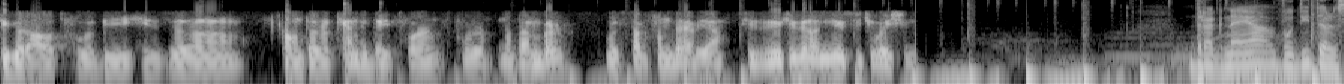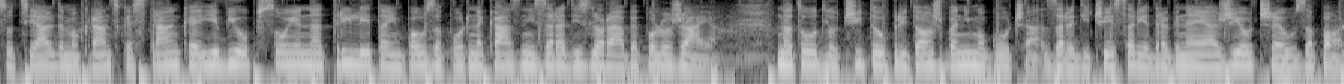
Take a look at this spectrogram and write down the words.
figure out who will be his counter candidates for for November we'll start from there. Yeah, he's, he's in a new situation. Dragneja, voditelj socialdemokratske stranke, je bil obsojen na tri leta in pol zaporne kazni zaradi zlorabe položaja. Na to odločitev pritožba ni mogoča, zaradi česar je Dragneja že odšel v zapor.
